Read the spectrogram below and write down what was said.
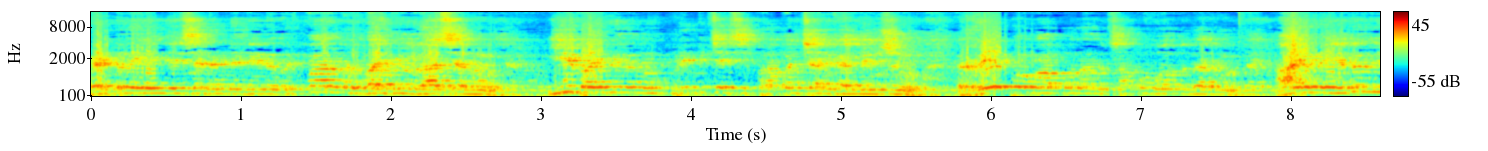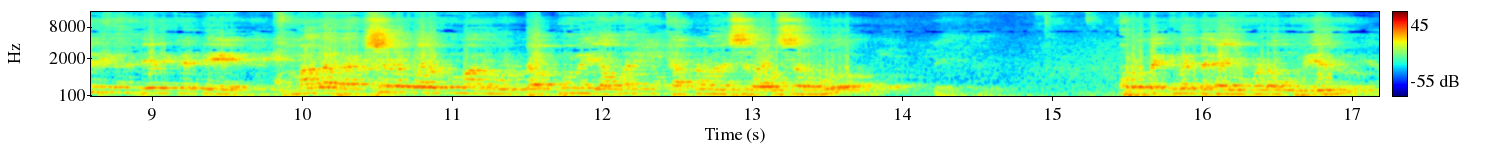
వెంటనే ఏం చేశాడంటే నేను రిఫార్మర్ బైబిల్ రాశాను. ఈ బైబిల్ నువ్వు ప్రింట్ చేసి ప్రపంచానికి అందించు. రేపో మాపో నన్ను చంపబోతున్నారు. ఆయన ఎదురు తిరిగిన దేనికంటే మన రక్షణ కొరకు మనము డబ్బులు ఎవరికి కట్టవలసిన అవసరము కృతజ్ఞతగా ఇవ్వడం వేరు.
